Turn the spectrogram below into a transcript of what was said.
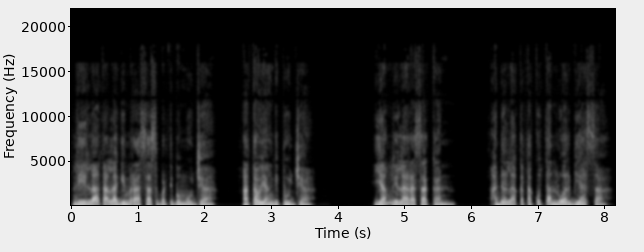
Lila tak lagi merasa seperti pemuja atau yang dipuja. Yang Lila rasakan adalah ketakutan luar biasa.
